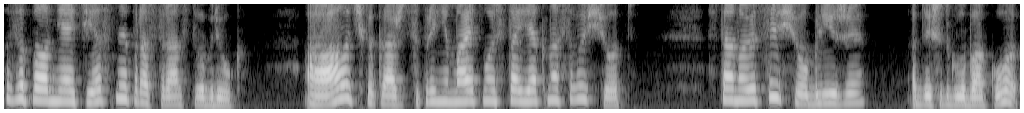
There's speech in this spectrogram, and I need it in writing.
заполняя тесное пространство брюк. А алочка кажется, принимает мой стояк на свой счет. Становится еще ближе. Дышит глубоко,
